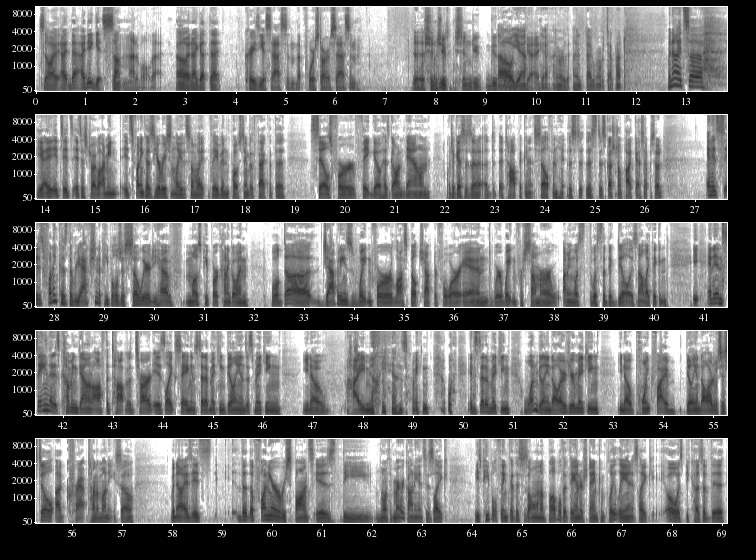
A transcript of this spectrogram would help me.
So I I, that, I did get something out of all that. Oh, and I got that crazy assassin, that four star assassin, Four-star Shinjuku Shinjuku. oh yeah, guy. yeah, I remember. That. I, I remember what you're talking about. But no, it's uh, yeah, it's it's it's a struggle. I mean, it's funny because here recently, somebody they've been posting about the fact that the sales for Fate Go has gone down, which I guess is a, a, a topic in itself in this this discussional podcast episode. and it's it is funny because the reaction to people is just so weird. You have most people are kind of going, "Well, duh, Japanese waiting for Lost Belt Chapter Four, and we're waiting for summer. I mean, what's what's the big deal? It's not like they can." It, and in saying that it's coming down off the top of the chart is like saying instead of making billions, it's making you know high millions. I mean, instead of making one billion dollars, you're making you know 0.5 billion dollars, which is still a crap ton of money. So, but no, it's, it's the the funnier response is the North American audience is like these people think that this is all in a bubble that they understand completely, and it's like oh, it's because of the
